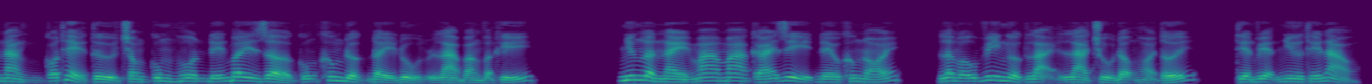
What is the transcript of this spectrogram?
nàng có thể từ trong cung hôn đến bây giờ cũng không được đầy đủ là bằng vật khí. Nhưng lần này ma ma cái gì đều không nói, Lâm Ấu Vi ngược lại là chủ động hỏi tới, tiền viện như thế nào?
